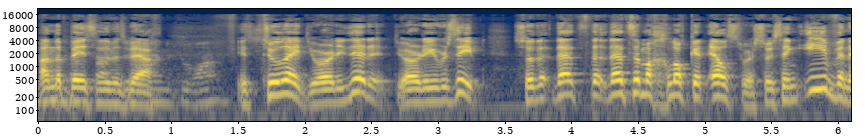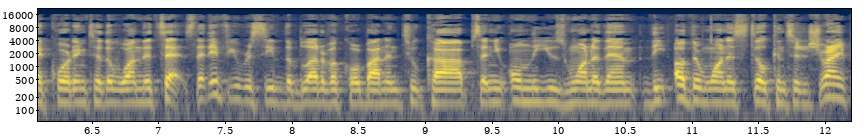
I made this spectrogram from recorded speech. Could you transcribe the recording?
on the base of the mizbeach. It's too late. You already did it. You already received. So that, that's the, that's a machloket elsewhere. So he's saying even according to the one that says that if you receive the blood of a korban in two cups and you only use one of them, the other one is still considered shirayim.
